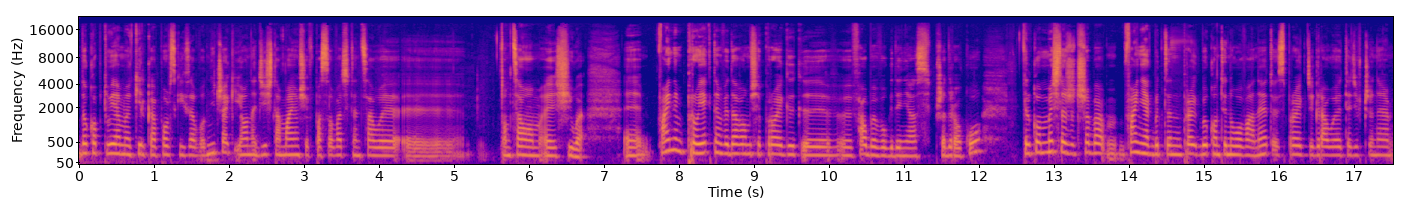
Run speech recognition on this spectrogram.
dokoptujemy kilka polskich zawodniczek i one gdzieś tam mają się wpasować w ten cały, e, tą całą e, siłę. E, Fajnym projektem wydawał mi się projekt e, VBW Gdynia sprzed roku, tylko myślę, że trzeba, fajnie jakby ten projekt był kontynuowany. To jest projekt, gdzie grały te dziewczyny,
